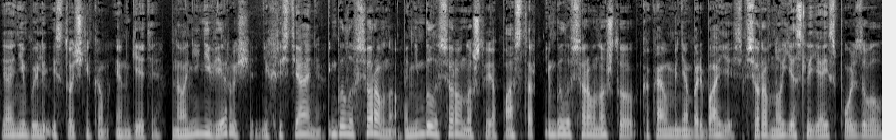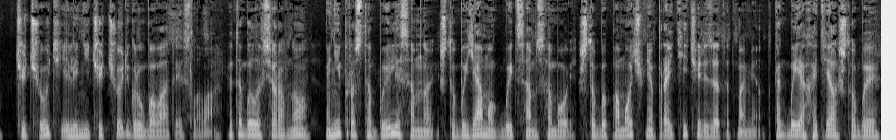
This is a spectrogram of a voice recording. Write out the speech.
и они были источником Энгети. Но они не верующие, не христиане. Им было все равно. Им было все равно, что я пастор. Им было все равно, что какая у меня борьба есть. Все равно, если я использовал чуть-чуть или не чуть-чуть грубоватые слова. Это было все равно. Они просто были со мной, чтобы я мог быть сам собой, чтобы помочь мне пройти через этот момент. Как бы я хотел, чтобы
